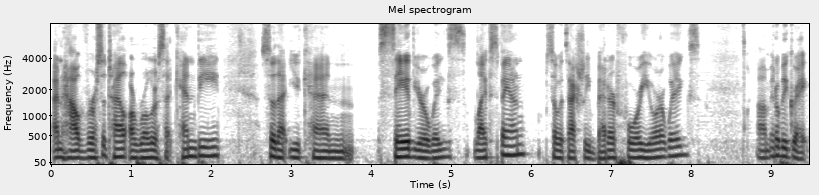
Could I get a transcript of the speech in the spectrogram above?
and how versatile a roller set can be so that you can save your wig's lifespan. So it's actually better for your wigs. Um, it'll be great.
